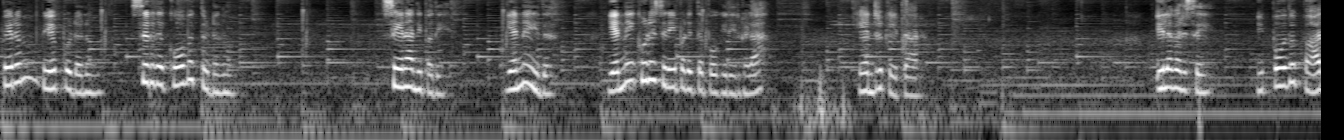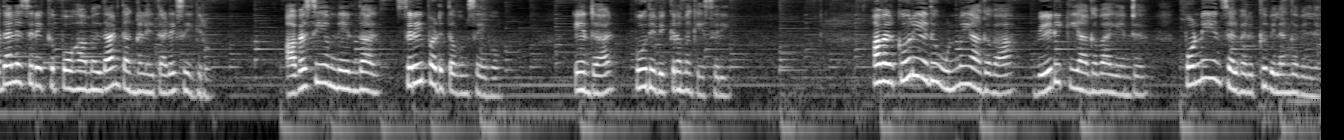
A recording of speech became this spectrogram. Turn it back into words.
பெரும் வியப்புடனும் சிறிது கோபத்துடனும் சேனாதிபதி என்ன இது? என்னை கூட சிறைப்படுத்தப் போகிறீர்களா? என்று கேட்டார். இளவரசே இப்போது பாதாள சிறைக்கு போகாமல் தான் தங்களை தடை செய்கிறோம். அவசியம் நேர்ந்தால் சிறைப்படுத்தவும் செய்வோம். என்றார் பூதி விக்ரமகேசரி அவர் கூறியது உண்மையாகவா வேடிக்கையாகவா என்று பொன்னியின் செல்வருக்கு விளங்கவில்லை.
